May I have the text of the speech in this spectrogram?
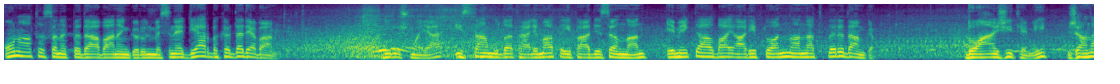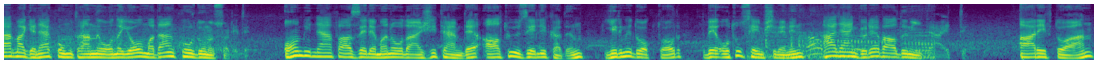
16 sanıklı davanın görülmesine Diyarbakır'da devam edildi. Duruşmaya İstanbul'da talimatla ifadesi alınan emekli albay Arif Doğan'ın anlattıkları damga vurdu. Doğan JITEM'i Jandarma Genel Komutanlığı onayı olmadan kurduğunu söyledi. 10 binden fazla elemanı olan JITEM'de 650 kadın, 20 doktor ve 30 hemşirenin halen görev aldığını iddia etti. Arif Doğan,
